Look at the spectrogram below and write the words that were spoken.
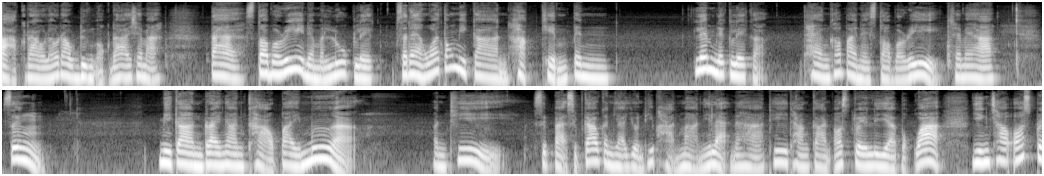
ปากเราแล้วเราดึงออกได้ใช่ไหมแต่สตรอเบอรี่เนี่ยมันลูกเล็ก แสดงว่าต้องมีการหักเข็มเป็นเล่มเล็กๆอะ่ะแทงเข้าไปในสตรอเบอรี่ใช่ไหมคะ ซึ่งมีการรายงานข่าวไปเมื่อ วันที่18-19 กันยายนที่ผ่านมานี่แหละนะคะที่ทางการออสเตรเลียบอกว่า หญิงชาวออสเตร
